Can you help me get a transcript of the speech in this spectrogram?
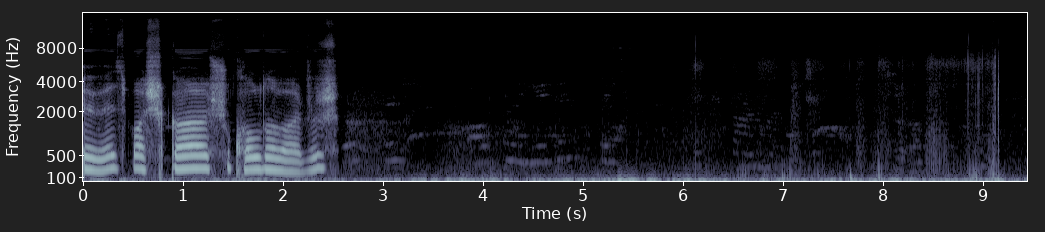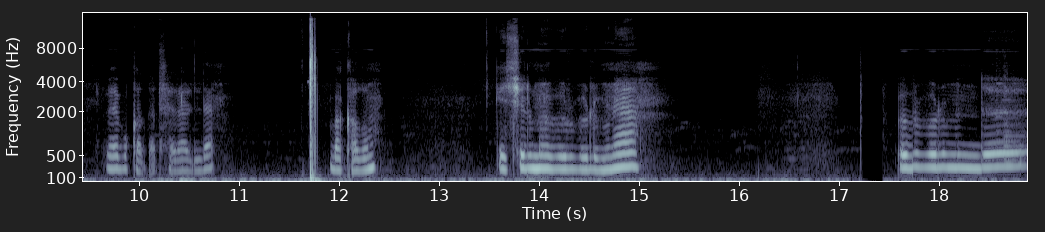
Evet başka şu kolda vardır. Ve bu kadar herhalde. Bakalım. Geçelim öbür bölümüne. Öbür bölümünde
